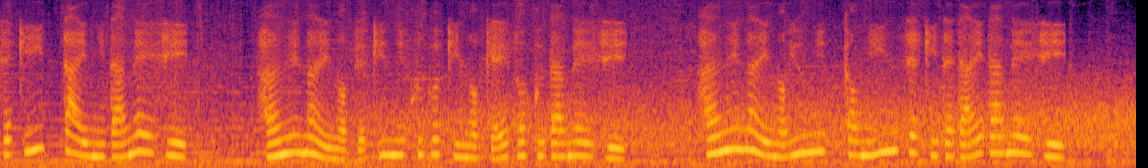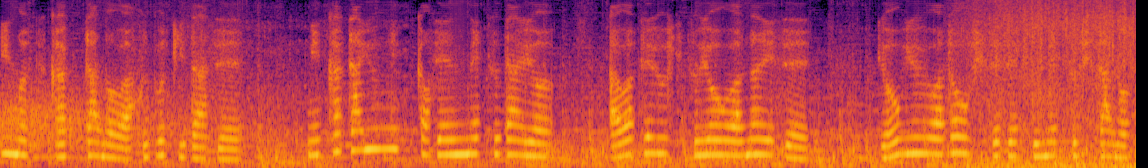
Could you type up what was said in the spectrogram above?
敵一体にダメージ。範囲内の敵に吹雪の継続ダメージ。範囲内のユニットに隕石で大ダメージ。今使ったのは吹雪だぜ。味方ユニット全滅だよ。慌てる必要はないぜ。恐竜はどうして絶滅したのか。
